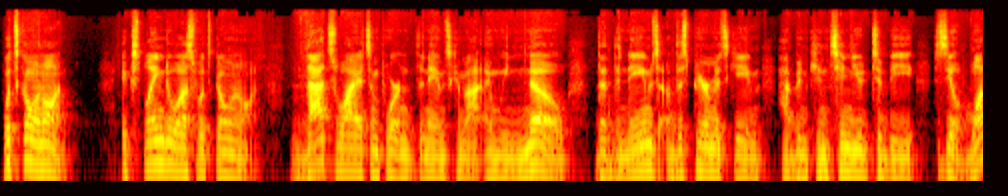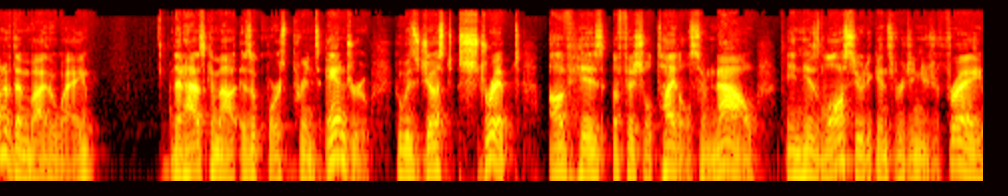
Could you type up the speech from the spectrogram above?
What's going on? Explain to us what's going on. That's why it's important that the names come out. And we know that the names of this pyramid scheme have been continued to be sealed. One of them, by the way, that has come out is, of course, Prince Andrew, who was just stripped of his official title. So now, in his lawsuit against Virginia Giuffre,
